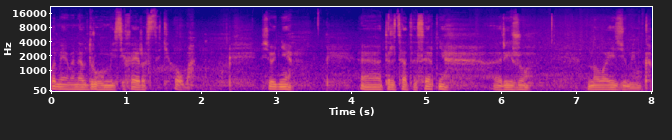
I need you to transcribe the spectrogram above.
фламія в мене в другому місці, хай ростить оба. Сьогодні е, 30 серпня ріжу нова ізюмінка.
